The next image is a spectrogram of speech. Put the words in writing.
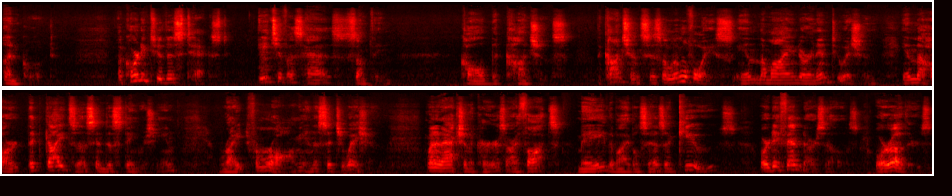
Unquote. According to this text, each of us has something called the conscience. The conscience is a little voice in the mind or an intuition in the heart that guides us in distinguishing right from wrong in a situation. When an action occurs, our thoughts may, the Bible says, accuse or defend ourselves or others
